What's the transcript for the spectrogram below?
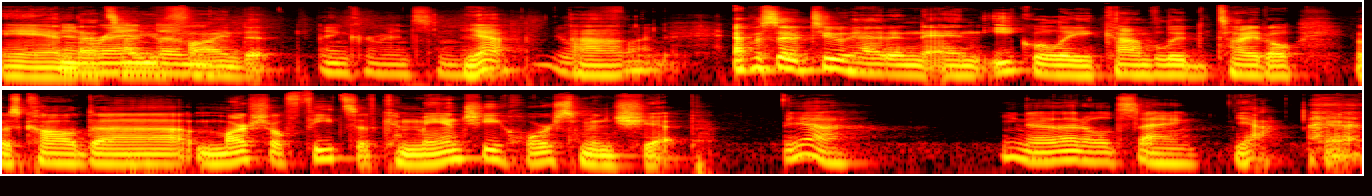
and in that's how you find it. increments and Yeah. you'll Um, find it. Episode two had an, an equally convoluted title. It was called uh, Martial Feats of Comanche Horsemanship. Yeah. You know that old saying. Yeah. yeah.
